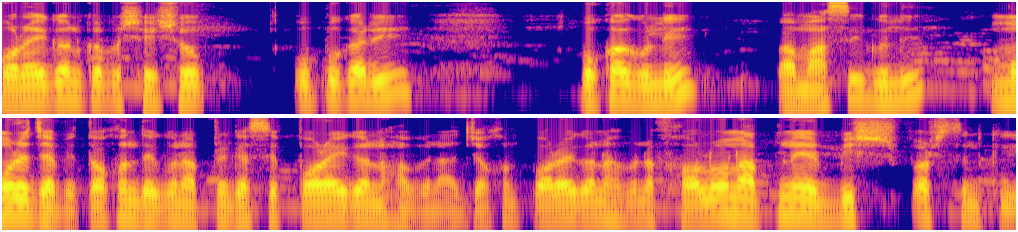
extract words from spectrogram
পরাগায়ন করবে সেই সব উপকারী পোকাগুলি বা মাছিগুলি মরে যাবে। তখন দেখবেন আপনার কাছে পরাগন হবে না। যখন পরাগন হবে না, ফলন আপনার বিশ পার্সেন্ট কি,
